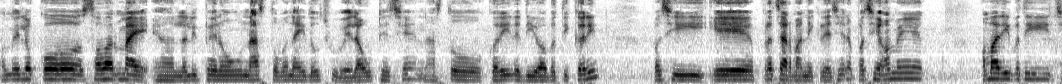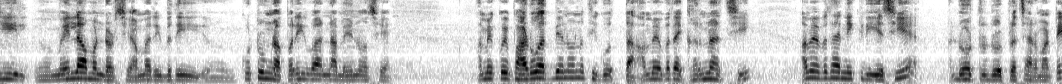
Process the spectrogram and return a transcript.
અમે લોકો સવારમાં લલિતભાઈનો હું નાસ્તો બનાવી દઉં છું. વહેલા ઉઠે છે, નાસ્તો કરીને, દીવાબત્તી કરીને, પછી એ પ્રચારમાં નીકળે છે ને પછી અમે અમારી બધી જે મહિલા મંડળ છે, અમારી બધી કુટુંબના પરિવારના બહેનો છે, અમે કોઈ ભાડુઆત બહેનો નથી ગોતતા. અમે બધા ઘરના જ છીએ. અમે બધા નીકળીએ છીએ ડોર ટુ ડોર પ્રચાર માટે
